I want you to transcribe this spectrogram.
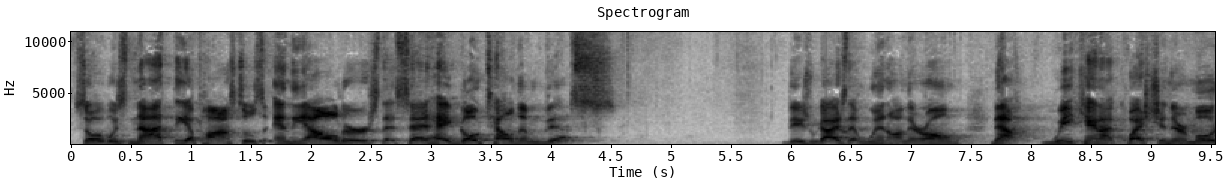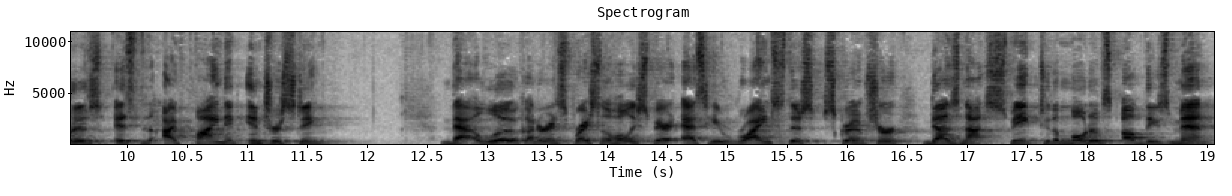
So it was not the apostles and the elders that said, Hey, go tell them this. These were guys that went on their own. Now, we cannot question their motives. It's, I find it interesting that Luke, under inspiration of the Holy Spirit, as he writes this scripture, does not speak to the motives of these men.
